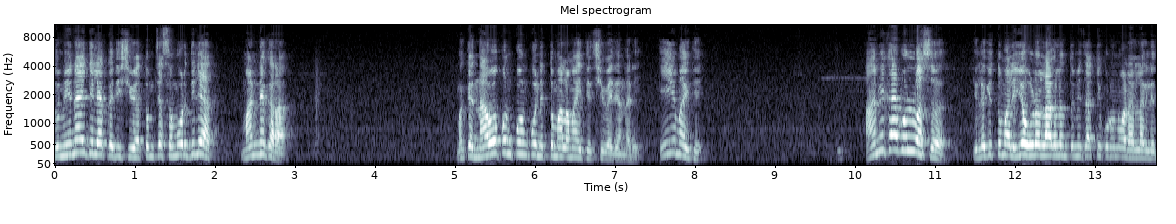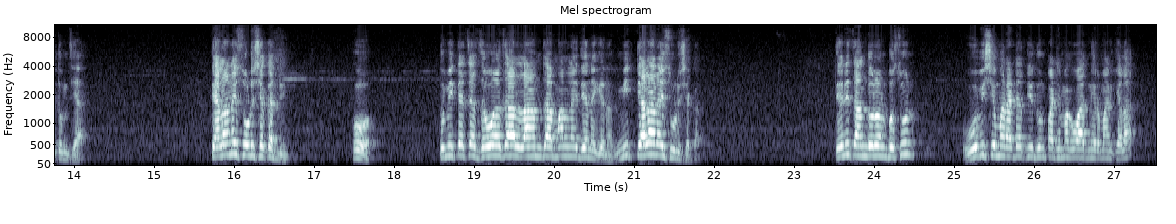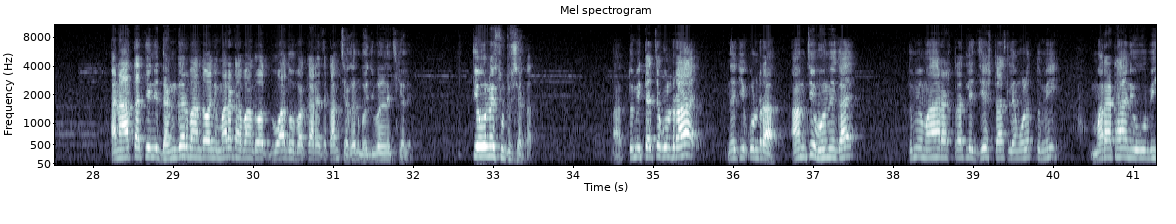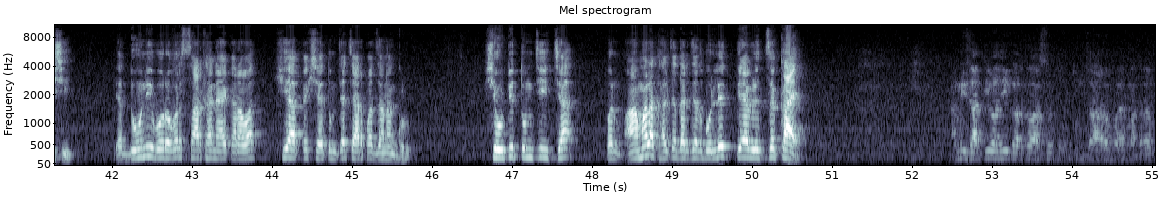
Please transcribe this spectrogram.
तुम्ही नाही दिल्या कधी शिव्या? तुमच्यासमोर दिल्यात. मान्य करा. मग ते नावं पण कोण कोण आहेत तुम्हाला माहिती आहेत शिव्या देणारे? ते माहिती आहे. आम्ही काय बोललो असं? की लगेच तुम्हाला एवढं लागलं आणि तुम्ही जातीकडून वाढायला लागले तुमच्या. त्याला नाही सोडू शकत मी. हो. तुम्ही त्याच्याजवळ जा लांब जा मला नाही देणं घेणं. मी त्याला नाही सोडू शकत. त्यानेच आंदोलन बसून ओबीसी मराठ्यात इथून पाठीमाग वाद निर्माण केला. आणि आता त्यांनी धनगर बांधव आणि मराठा बांधवात वाद उभा करायचं काम छगन भुजबळनेच केलं तेव्हा नाही सुटू शकत. हा तुम्ही त्याच्याकडून राहा नाही तिकडून राहा. आमची भूमिका आहे. तुम्ही महाराष्ट्रातले ज्येष्ठ असल्यामुळं तुम्ही मराठा आणि ओबीसी या दोन्ही बरोबर सारखा न्याय करावा. ही अपेक्षा आहे तुमच्या चार पाच जणांकडून. शेवटी तुमची इच्छा पण आम्हाला खालच्या दर्जात बोलले त्यावेळेचं काय? आम्ही जातीवादी करतो असं तुमचा आरोप आहे मात्र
